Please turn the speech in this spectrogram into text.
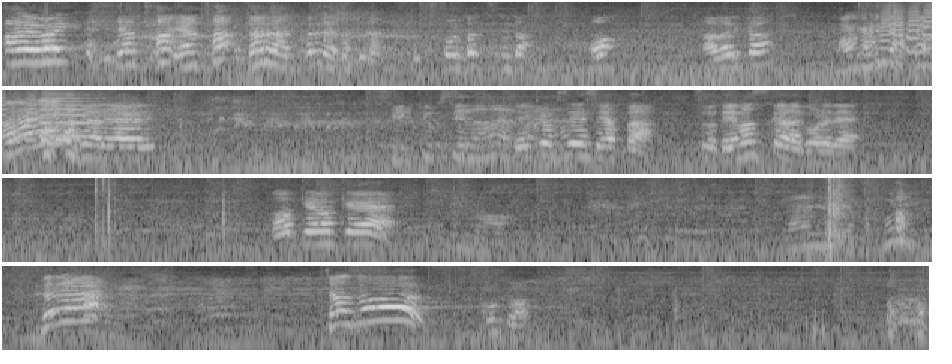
あやばい。やったやった。誰だ誰だ誰だ。飛んだ飛んだ。お上がりか？上がりだ上が上がり上がり積極性だな積極性ですやっぱ。すぐ出ますからこれで。オッケーオッケー。誰だ？チャンス今度は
